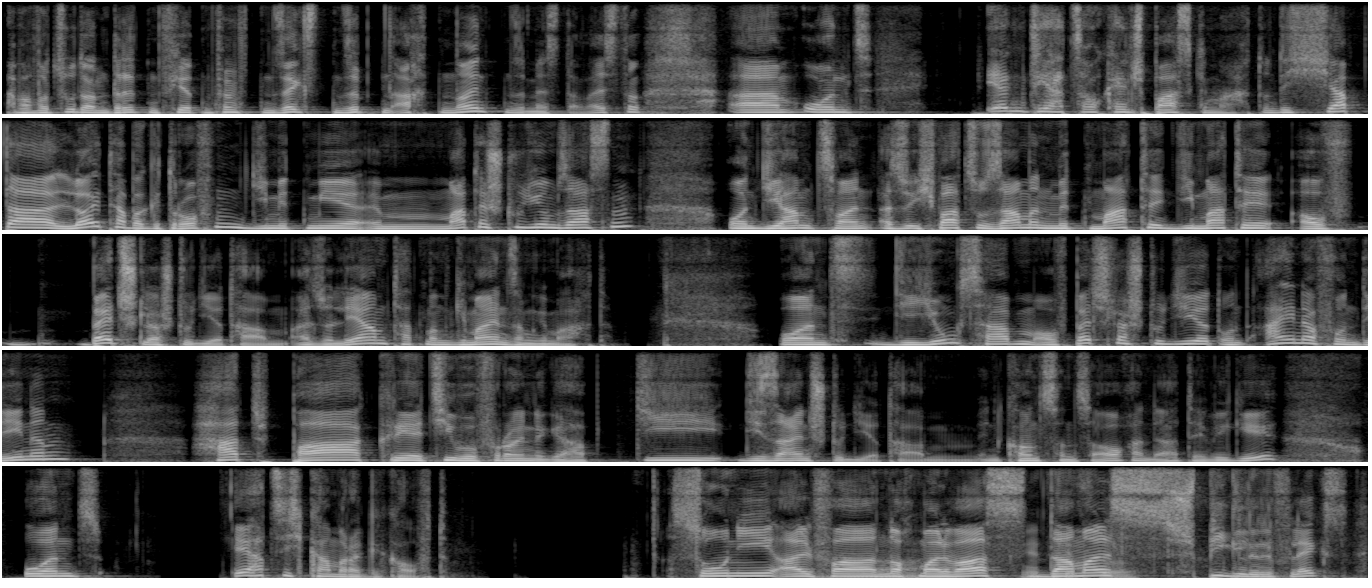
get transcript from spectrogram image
Aber wozu dann dritten, vierten, fünften, sechsten, siebten, achten, neunten Semester, weißt du? Ähm, und irgendwie hat es auch keinen Spaß gemacht. Und ich habe da Leute aber getroffen, die mit mir im Mathe-Studium saßen. Und die haben zwar, also ich war zusammen mit Mathe, die Mathe auf Bachelor studiert haben. Also Lehramt hat man gemeinsam gemacht. Und die Jungs haben auf Bachelor studiert und einer von denen hat ein paar kreative Freunde gehabt, die Design studiert haben. In Konstanz auch, an der HTWG. Und er hat sich Kamera gekauft. Sony, Alpha, ah, nochmal was. Damals Spiegelreflex.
